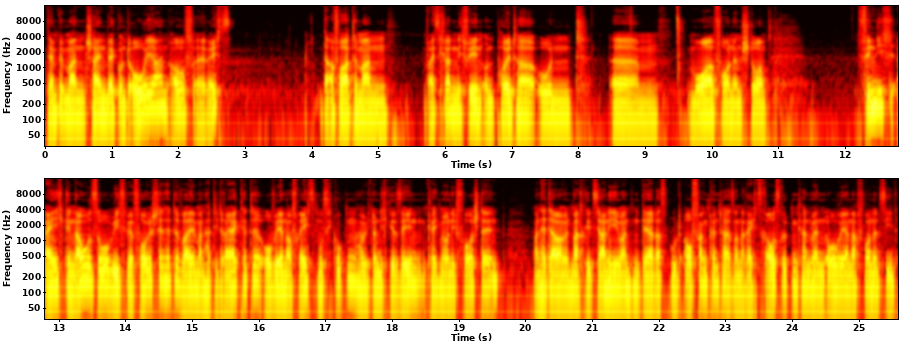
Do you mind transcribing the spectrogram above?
Tempelmann, Scheinberg und Owean auf äh, rechts. Davor hatte man, weiß ich gerade nicht wen, und Polter und ähm, Moore vorne im Sturm. Finde ich eigentlich genau so, wie ich es mir vorgestellt hätte, weil man hat die Dreierkette, Ovean auf rechts, muss ich gucken, habe ich noch nicht gesehen, kann ich mir auch nicht vorstellen Man hätte aber mit Matriziani jemanden, der das gut auffangen könnte, also nach rechts rausrücken kann, wenn Owe nach vorne zieht.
